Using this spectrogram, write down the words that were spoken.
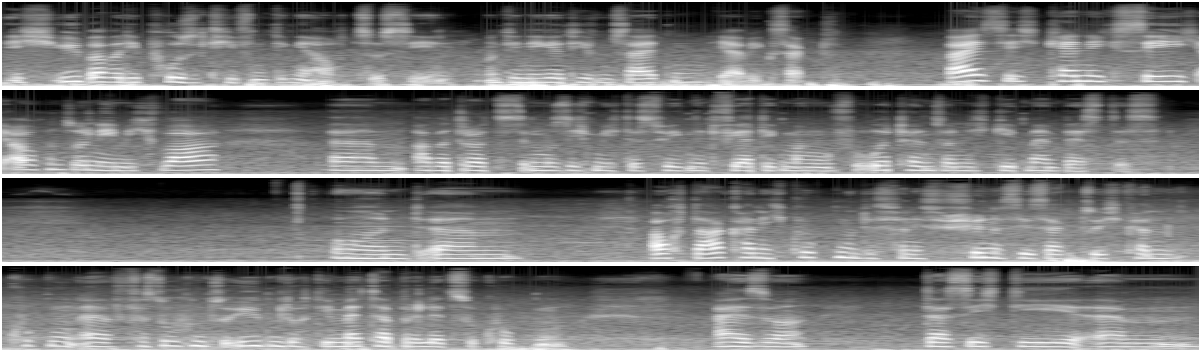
ich übe aber die positiven Dinge auch zu sehen. Und die negativen Seiten, ja, wie gesagt, weiß ich, kenne ich, sehe ich auch und so, nehme ich wahr. Ähm, aber trotzdem muss ich mich deswegen nicht fertig machen und verurteilen, sondern ich gebe mein Bestes. Und ähm, auch da kann ich gucken, und das fand ich so schön, dass sie sagt, so, ich kann gucken, äh, versuchen zu üben, durch die Meta-Brille zu gucken. Also, dass ich die ähm,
